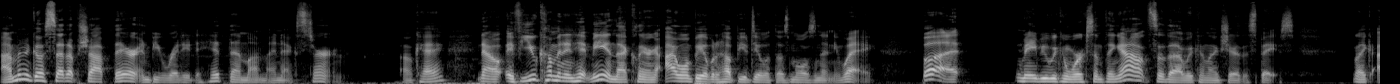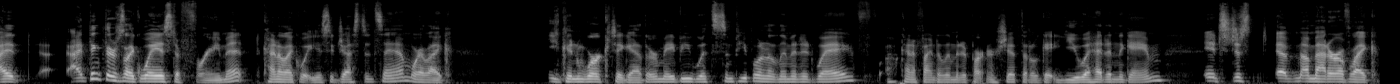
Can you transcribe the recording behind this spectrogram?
I'm gonna go set up shop there and be ready to hit them on my next turn. Okay. Now, if you come in and hit me in that clearing, I won't be able to help you deal with those moles in any way. But maybe we can work something out so that we can like share the space. Like I I think there's like ways to frame it, kind of like what you suggested, Sam, where like you can work together maybe with some people in a limited way, kind of find a limited partnership that'll get you ahead in the game. It's just a, matter of like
